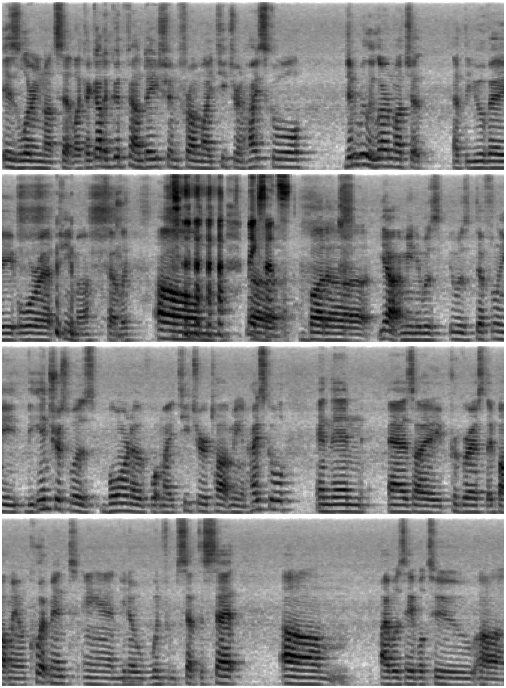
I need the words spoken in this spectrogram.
is learning on set. Like I got a good foundation from my teacher in high school. Didn't really learn much at, at the U of A or at Pima, sadly. Um, Makes uh, sense. But uh, yeah, I mean, it was it was definitely the interest was born of what my teacher taught me in high school, and then as I progressed, I bought my own equipment and you know went from set to set. Um, I was able to uh,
